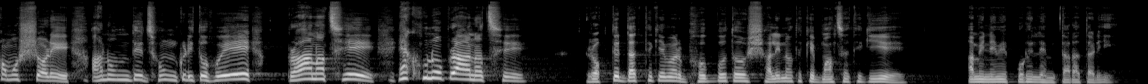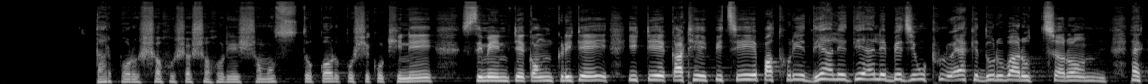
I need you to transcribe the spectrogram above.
সমস্বরে, আনন্দে ঝঙ্কৃত হয়ে, প্রাণ আছে, এখনও প্রাণ আছে। রক্তের দাগ থেকে আমার ভব্যতা ও শালীনতাকে বাঁচাতে গিয়ে আমি নেমে পড়েলাম তাড়াতাড়ি। তারপর সহসা শহরের সমস্ত কর্পসে কঠিনে, সিমেন্টে, কংক্রিটে, ইটে, কাঠে, পিচে, পাথরে, দেয়ালে দেয়ালে বেজে উঠল এক দুর্বার উচ্চারণ, এক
